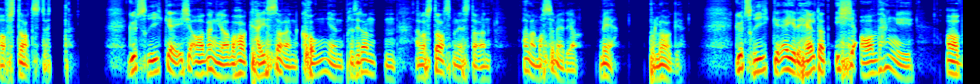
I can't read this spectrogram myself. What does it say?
av statsstøtte. Guds rike er ikke avhengig av å ha keiseren, kongen, presidenten eller statsministeren eller massemedia med på laget. Guds rike er i det hele tatt ikke avhengig av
